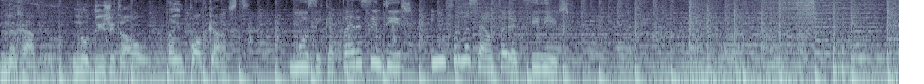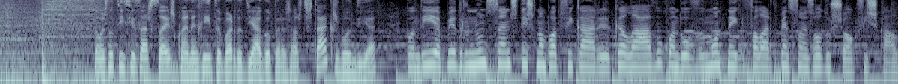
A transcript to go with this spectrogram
Na rádio, no digital, em podcast. Música para sentir, informação para decidir. São as notícias às seis com a Ana Rita Borda de Água para já os destaques. Bom dia. Bom dia. Pedro Nuno Santos diz que não pode ficar calado quando ouve Montenegro falar de pensões ou do choque fiscal.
